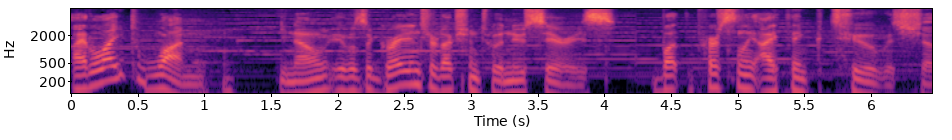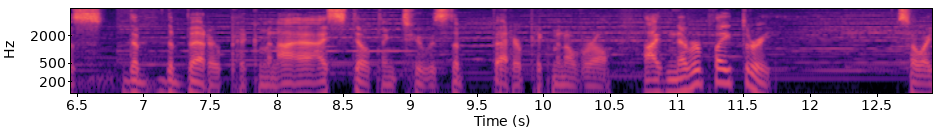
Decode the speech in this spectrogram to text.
I liked 1, you know, it was a great introduction to a new series. But personally, I think 2 is just the the better Pikmin. I, I still think 2 is the better Pikmin overall. I've never played 3, so I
